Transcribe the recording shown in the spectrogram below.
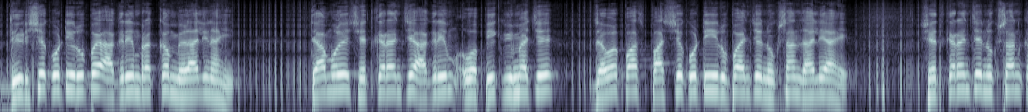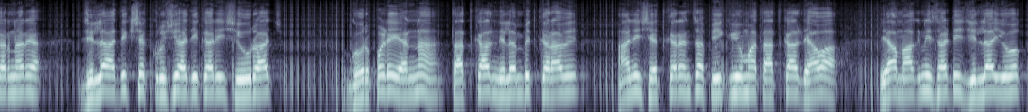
दीडशे कोटी रुपये अग्रिम रक्कम मिळाली नाही. त्यामुळे शेतकऱ्यांचे अग्रिम व पीक विम्याचे जवळपास पाचशे कोटी रुपयांचे नुकसान झाले आहे. शेतकऱ्यांचे नुकसान करणाऱ्या जिल्हा अधीक्षक कृषी अधिकारी शिवराज घोरपडे यांना तात्काळ निलंबित करावे आणि शेतकऱ्यांचा पीक विमा तात्काळ द्यावा या मागणीसाठी जिल्हा युवक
